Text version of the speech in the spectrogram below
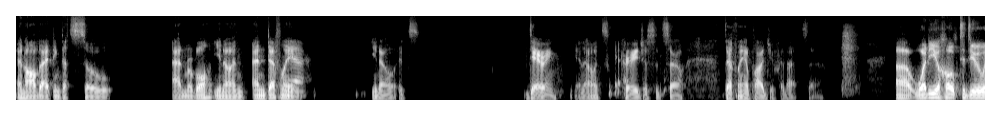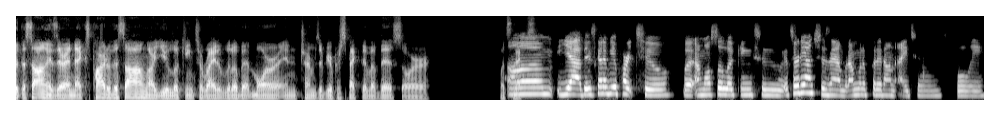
and all that, I think that's so admirable, you know, and and definitely, yeah, you know, it's daring, you know, it's Yeah. courageous, and so definitely applaud you for that. So. Uh, what do you hope to do with the song? Is there a next part of the song? Are you looking to write a little bit more in terms of your perspective of this, or what's next? Um, yeah, there's gonna be a part two, but I'm also looking to. It's already on Shazam, but I'm gonna put it on iTunes fully,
